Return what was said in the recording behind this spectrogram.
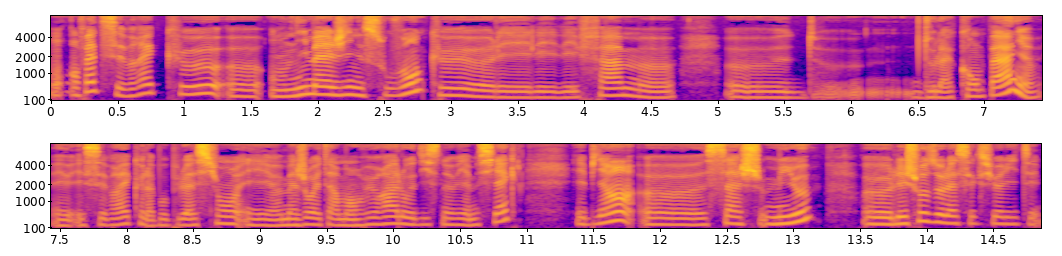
En fait, c'est vrai que euh, on imagine souvent que les, femmes euh, euh, de, la campagne, et, c'est vrai que la population est majoritairement rurale au XIXe siècle, eh bien, sachent mieux les choses de la sexualité.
